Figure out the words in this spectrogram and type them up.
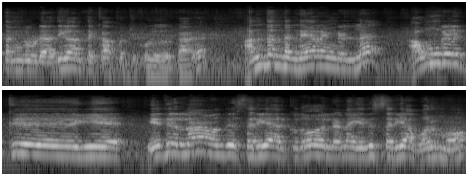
தங்களுடைய அதிகாரத்தை காப்பாற்றிக் கொள்வதற்காக அந்தந்த நேரங்களில் அவங்களுக்கு எதெல்லாம் வந்து சரியாக இருக்குதோ இல்லைன்னா எது சரியாக வருமோ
